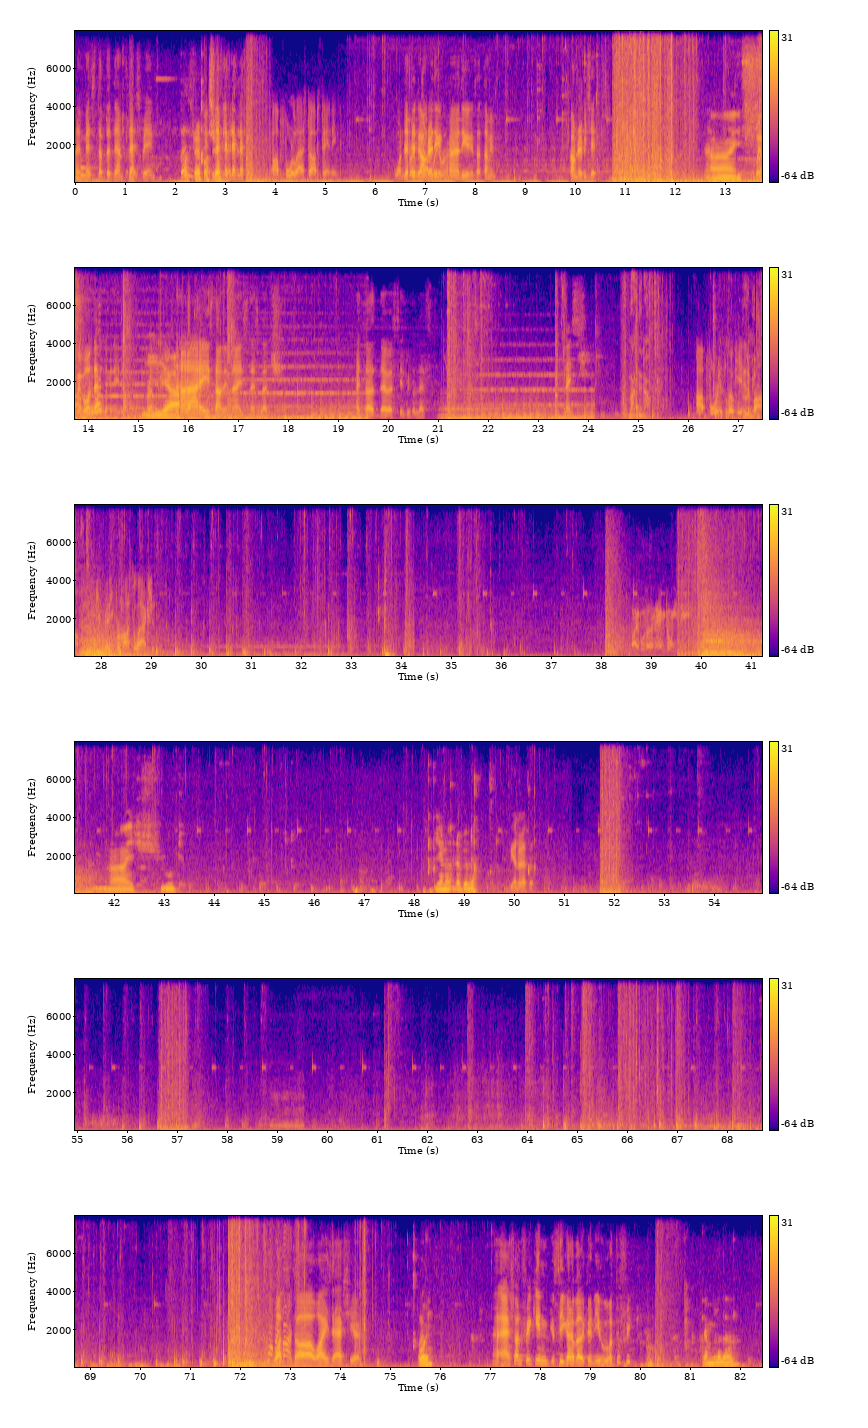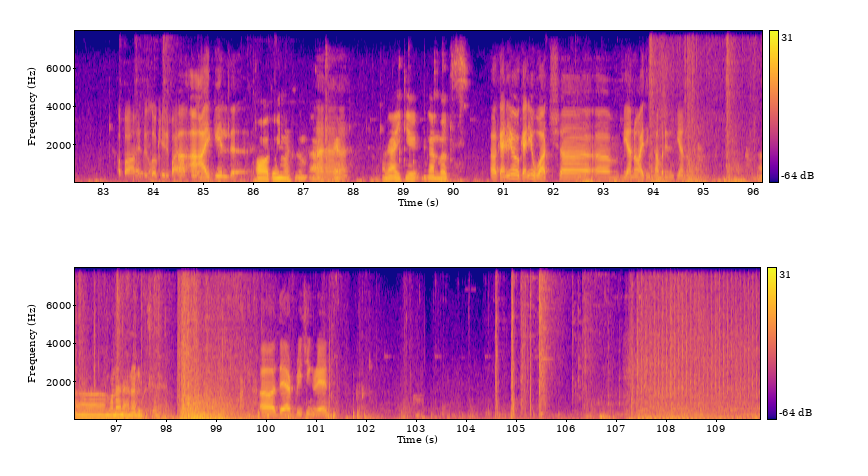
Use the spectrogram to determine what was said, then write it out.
I messed up the damn flashbang. Left, left, left, left. Op 4 last stop standing. One left left counter देखेगा हाँ देखेगा तमिम Counter पीछे uh, Nice. Wait, we won that? Yeah. Nice, Tommy. Nice, nice clutch. I thought there were still people left. Nice. Magnet out. Op 4 has located a bomb. Be ready for hostile action. food. Piano de la perla. Piano de la perla. What the? Why is Ash here? What? Why? Ash on freaking cigar balcony. What the freak? Camera down. A bomb has been located by. Uh, uh I, uh, uh-huh. I killed. Oh, to me, um, uh, okay. I mean, I killed gunbox. Uh, can you can you watch uh, um, piano? I think somebody's in piano. Uh, uh they are breaching red.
